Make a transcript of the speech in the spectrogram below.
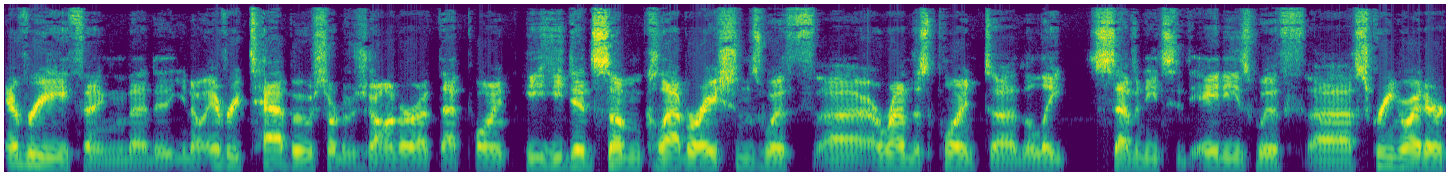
everything that you know, every taboo sort of genre at that point. He he did some collaborations with uh, around this point, uh, the late 70s to the 80s with uh, screenwriter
